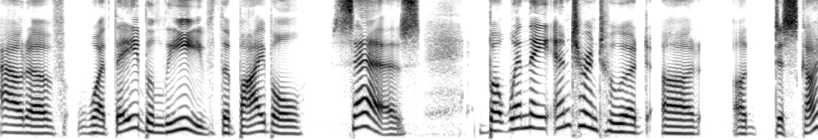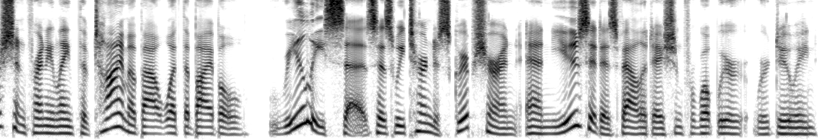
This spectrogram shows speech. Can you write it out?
out of what they believe the Bible says. But when they enter into a, a, a discussion for any length of time about what the Bible really says, as we turn to Scripture and, and use it as validation for what we're we're doing,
